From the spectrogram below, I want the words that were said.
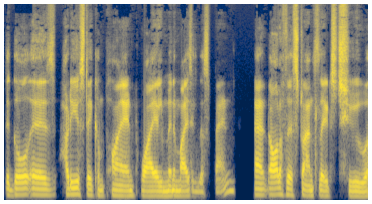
the goal is how do you stay compliant while minimizing the spend? And all of this translates to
